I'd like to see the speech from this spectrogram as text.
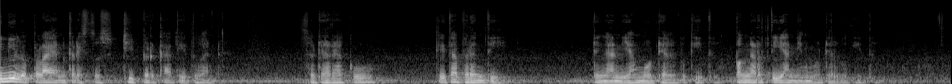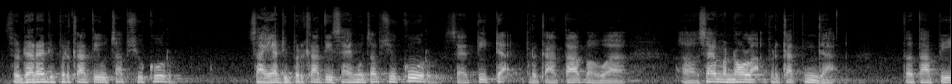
ini loh pelayan Kristus diberkati Tuhan. Saudaraku, kita berhenti dengan yang model begitu, pengertian yang model begitu. Saudara diberkati ucap syukur. Saya diberkati, saya mengucap syukur. Saya tidak berkata bahwa uh, saya menolak berkat enggak. Tetapi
